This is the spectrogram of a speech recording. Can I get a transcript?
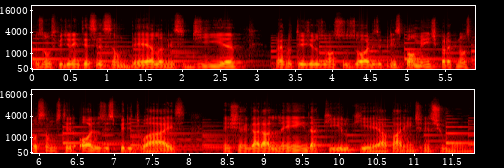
Nós vamos pedir a intercessão dela nesse dia para proteger os nossos olhos e principalmente para que nós possamos ter olhos espirituais enxergar além daquilo que é aparente neste mundo.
